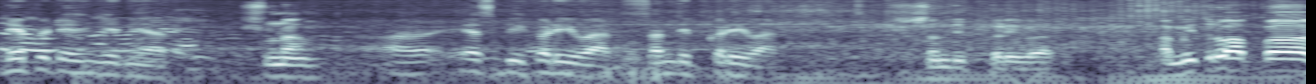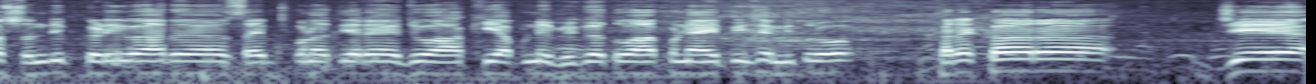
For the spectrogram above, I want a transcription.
ડેપ્યુટી એન્જિનિયર શું નામ? S B Kadivar Sandeep Kadivar. સંદીપ કડીવાર. મિત્રો, આપ સંદીપ કડીવાર સાહેબ પણ અત્યારે જો આખી આપણે વિગતો આપણે આપી છે, મિત્રો. ખરેખર જે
